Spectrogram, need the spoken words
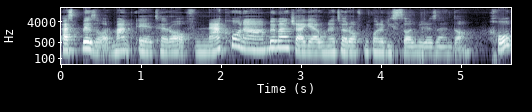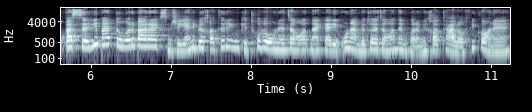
پس بذار من اعتراف نکنم به من چه اگر اون اعتراف می‌کنه 20 سال میره زندان. خب و سری بعد دوباره برعکس میشه. یعنی به خاطر اینکه تو به اون اعتماد نکردی اونم به تو اعتماد نمی‌کنه می‌خواد تلافی کنه.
